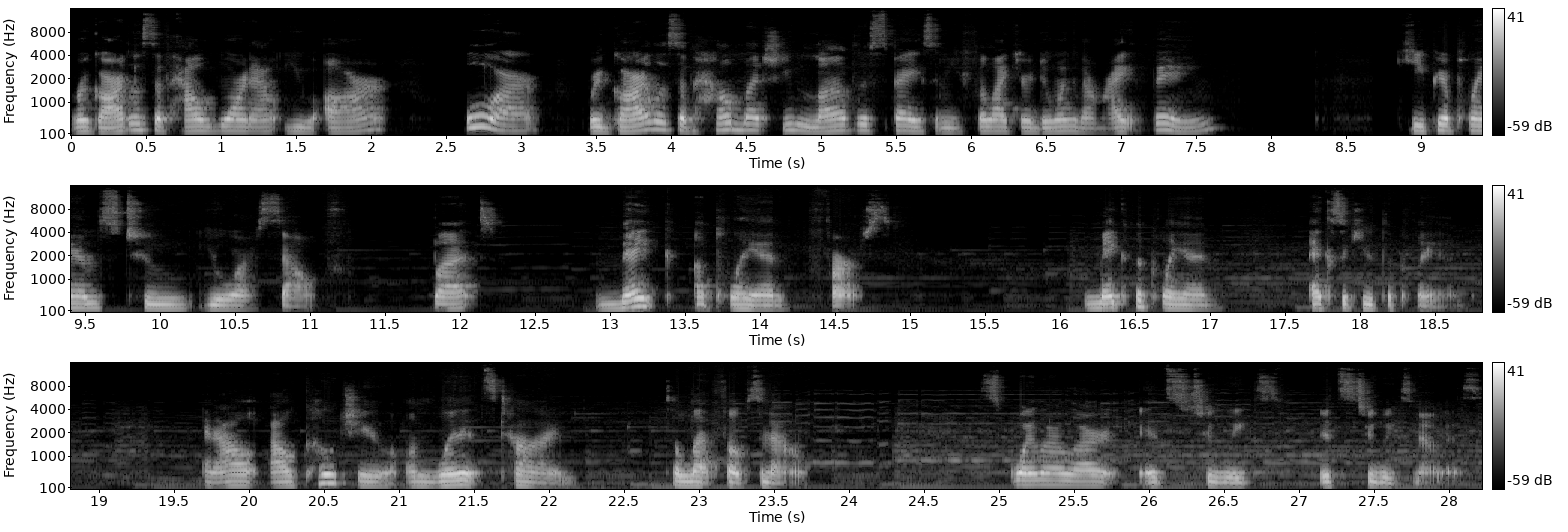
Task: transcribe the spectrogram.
regardless of how worn out you are, or regardless of how much you love the space and you feel like you're doing the right thing, keep your plans to yourself but make a plan first. Make the plan, execute the plan. And I'll I'll coach you on when it's time to let folks know. Spoiler alert, it's 2 weeks it's 2 weeks notice.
